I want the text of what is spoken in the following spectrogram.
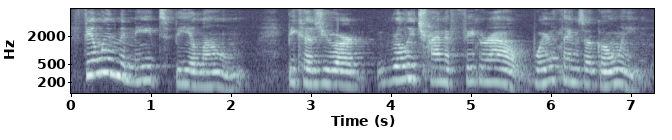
feeling the need to be alone because you are really trying to figure out where things are going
